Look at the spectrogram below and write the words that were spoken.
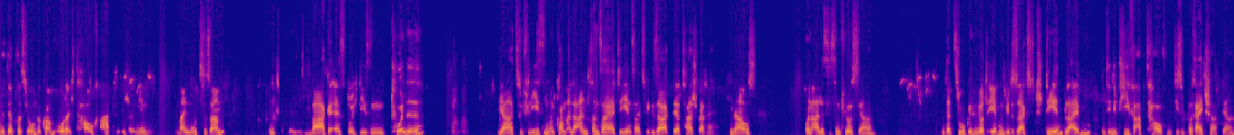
eine Depression bekommen oder ich tauche ab, ich nehme meinen Mut zusammen und wage es durch diesen Tunnel ja, zu fließen und komme an der anderen Seite, jenseits, wie gesagt, der Talsperre hinaus. Und alles ist im Fluss, ja. Und dazu gehört eben, wie du sagst, stehen bleiben und in die Tiefe abtauchen. Diese Bereitschaft, ja.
